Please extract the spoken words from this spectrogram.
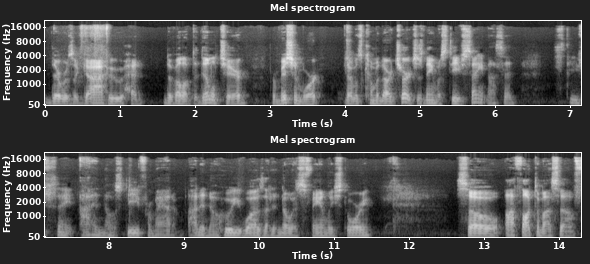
there was a guy who had developed a dental chair for mission work that was coming to our church. His name was Steve Saint. And I said, Steve Saint, I didn't know Steve from Adam. I didn't know who he was. I didn't know his family story. So I thought to myself,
